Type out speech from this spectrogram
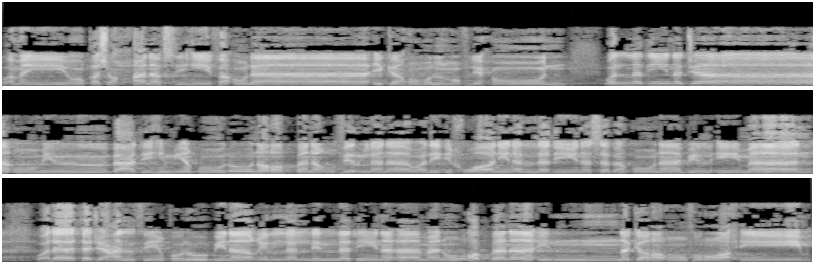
ومن يوق شح نفسه فأولئك هم المفلحون والذين جاءوا من بعدهم يقولون ربنا اغفر لنا ولإخواننا الذين سبقونا بالإيمان ولا تجعل في قلوبنا غلا للذين آمنوا ربنا إنك رؤوف رحيم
